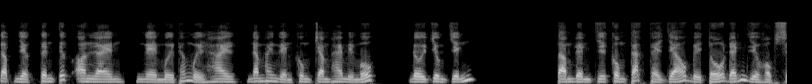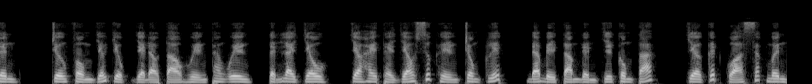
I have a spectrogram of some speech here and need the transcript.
Cập nhật tin tức online ngày 10 tháng 12 năm 2021. Nội dung chính Tạm đình chỉ công tác thầy giáo bị tố đánh nhiều học sinh. Trưởng phòng giáo dục và đào tạo huyện Thăng Uyên, tỉnh Lai Châu, cho hay thầy giáo xuất hiện trong clip đã bị tạm đình chỉ công tác, chờ kết quả xác minh.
